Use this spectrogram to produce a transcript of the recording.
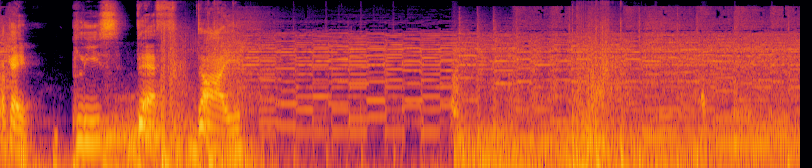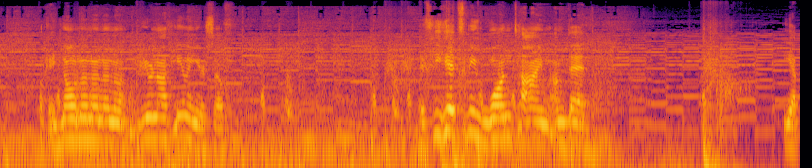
Okay, please, death, die. Okay, no, no, no, no, no. You're not healing yourself. If he hits me one time, I'm dead. Yep.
